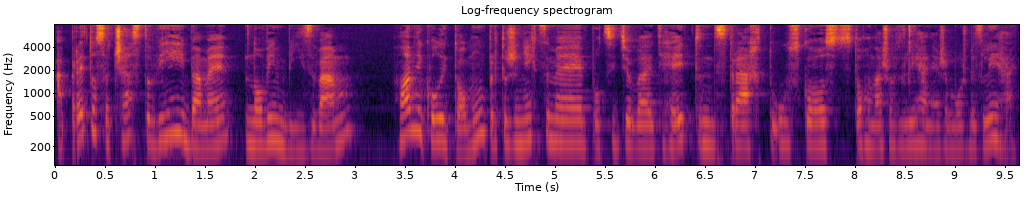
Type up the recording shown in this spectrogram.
A preto sa často vyhýbame novým výzvam, Hlavne kvôli tomu, pretože nechceme pociťovať, hej, ten strach, tú úzkosť z toho nášho zlyhania, že môžeme zlyhať.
